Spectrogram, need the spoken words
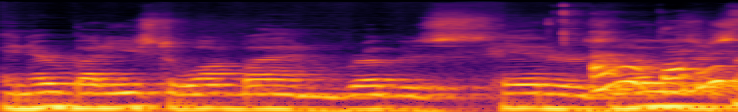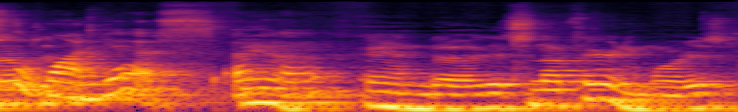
and everybody used to walk by and rub his head or his Oh, nose that or is the something. one, yes. Okay. Yeah, and uh, it's not there anymore, is it?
